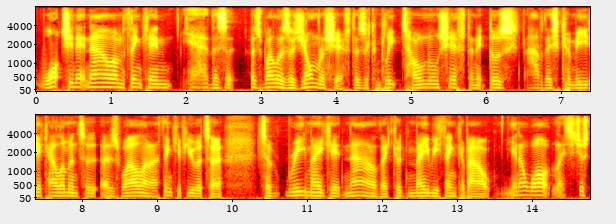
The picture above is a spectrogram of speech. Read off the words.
Watching it now, I'm thinking, yeah, there's a, as well as a genre shift, there's a complete tonal shift, and it does have this comedic element as well. And I think if you were to to remake it now, they could maybe think about, you know what, let's just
